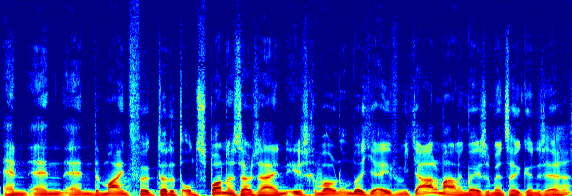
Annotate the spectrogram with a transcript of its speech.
En, en, en de mindfuck dat het ontspannen zou zijn, is gewoon omdat je even met je ademhaling bezig bent, zou je kunnen zeggen.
